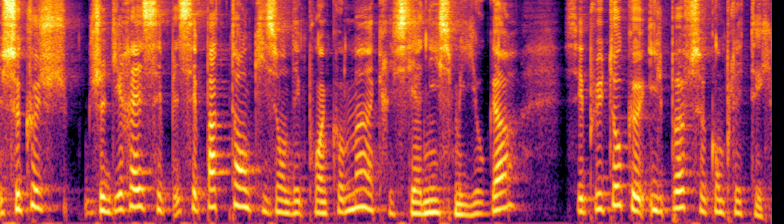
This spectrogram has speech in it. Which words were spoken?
Ce que je, dirais, c'est pas tant qu'ils ont des points communs, christianisme et yoga, c'est plutôt qu'ils peuvent se compléter.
